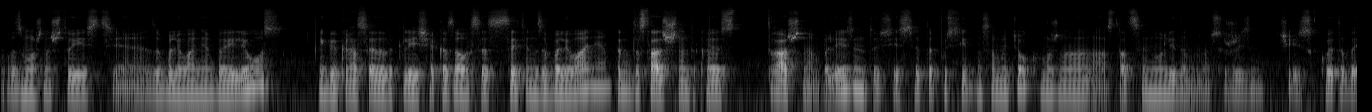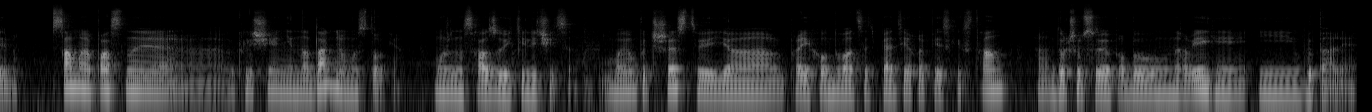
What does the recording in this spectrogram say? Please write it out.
возможно, что есть э, заболевание Боррелиоз, и как раз этот клещ оказался с этим заболеванием. Это достаточно такая страшная болезнь, то есть если это пустить на самотек, можно остаться инвалидом на всю жизнь через какое-то время. Самые опасные э, клещи они на Дальнем Востоке, можно сразу идти лечиться. В моем путешествии я проехал 25 европейских стран. А дольше всего я пробыл в Норвегии и в Италии.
